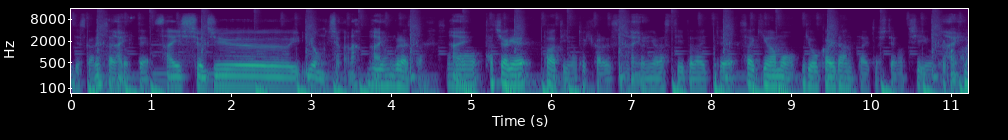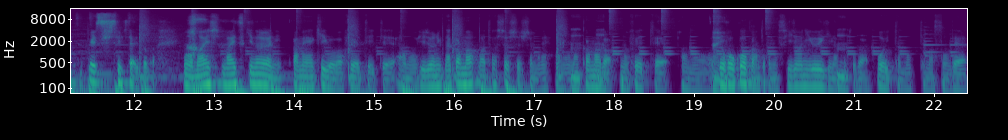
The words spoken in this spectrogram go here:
ですかね、最初って。最初14社かな。はい。14ぐらいですか、そはい。の立ち上げパーティーの時からですね、はい。一緒にやらせていただいて、最近はもう業界団体としての地位を結構はい。フェイスしてきたりとか、もう毎し 毎月のように加盟企業が増えていて、あの非常に仲間、私たちとしてもね、あのうん仲間が増えて、あのはい。情報交換とかも非常に有意義なことが多いと思ってますので、はい。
